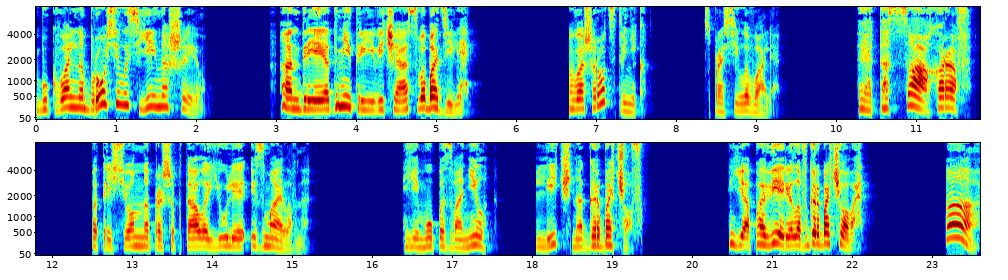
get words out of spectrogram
буквально бросилась ей на шею. Андрея Дмитриевича освободили. «Ваш родственник?» — спросила Валя. «Это Сахаров!» — потрясенно прошептала Юлия Измайловна. Ему позвонил лично Горбачев. Я поверила в Горбачева. А,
